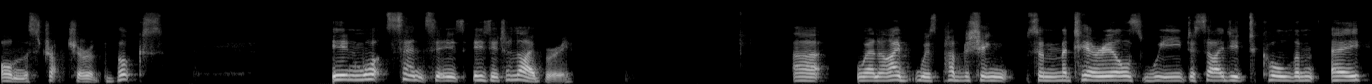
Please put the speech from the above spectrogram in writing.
on the structure of the books. In what sense is, is it a library? Uh, when I was publishing some materials, we decided to call them a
